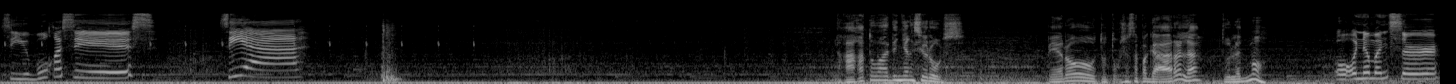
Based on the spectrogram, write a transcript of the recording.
See you bukas, sis. See ya! Nakakatuwa din niyang si Rose. Pero tutok siya sa pag-aaral ha, tulad mo. Oo naman, sir.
